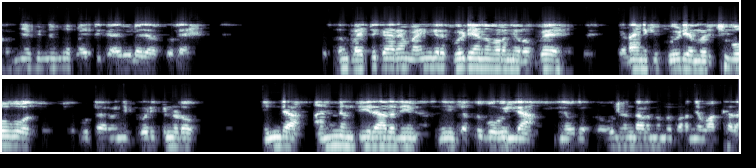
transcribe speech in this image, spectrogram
അറിഞ്ഞാൽ പിന്നെ നമ്മൾ ഫ്ലൈറ്റ് കയറൂല ചിലപ്പോ അല്ലേ? ഫ്ലൈറ്റ് കയറാൻ ഭയങ്കര പേടിയാന്ന് പറഞ്ഞു റബ്ബേ. എടാ എനിക്ക് പേടിയാ. മരിച്ചു പോകുമോ കൂട്ടുകാരൻ നീ പേടിക്കണ്ടടോ. നിന്റെ അന്നം തീരാതെ നീ നീ ചത്തുപോവില്ല. പ്രൗഢണ്ടാണെന്ന് നമ്മൾ പറഞ്ഞ വാക്കത.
